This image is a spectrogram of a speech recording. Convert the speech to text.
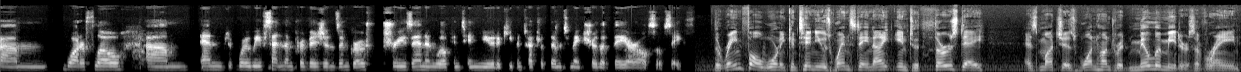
um, water flow, um, and where we've sent them provisions and groceries in, and we'll continue to keep in touch with them to make sure that they are also safe. The rainfall warning continues Wednesday night into Thursday. As much as 100 millimeters of rain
